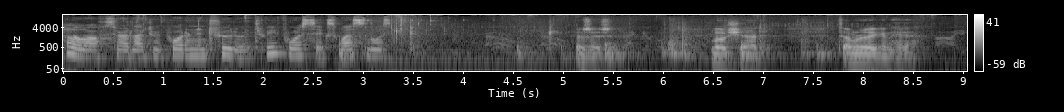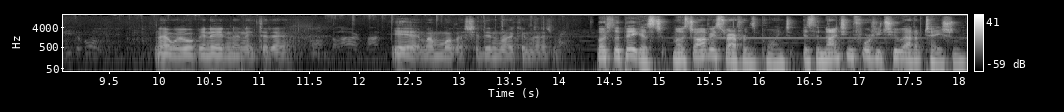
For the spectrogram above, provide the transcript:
Hello, officer. I'd like to report an intruder at 346 West Lewis. Who's this? Hello, Shad. Tom Reagan here. No, we won't be needing any today. Yeah, my mother. She didn't recognize me. But the biggest, most obvious reference point is the 1942 adaptation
